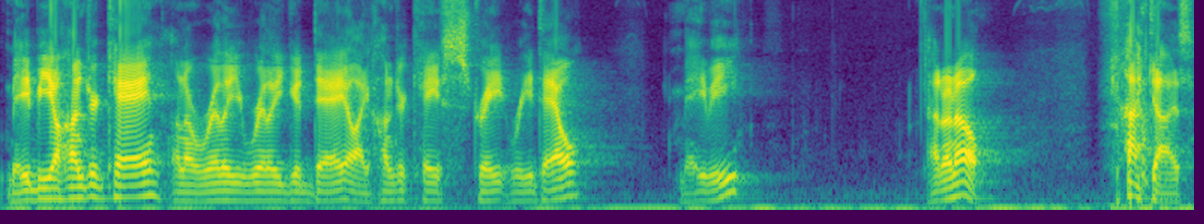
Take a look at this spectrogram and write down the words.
Maybe 100k on a really, really good day, like 100k straight retail. Maybe. I don't know. Hi, guys.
